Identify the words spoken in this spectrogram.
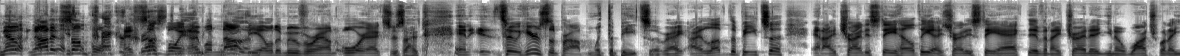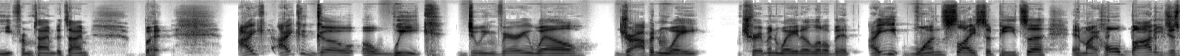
no, not at some point. cracker At some crust, point, I will not be able to move around or exercise. And it, so here's the problem with the pizza, right? I love the pizza, and I try to stay healthy. I try to stay active, and I try to you know watch what I eat from time to time. But I I could go a week doing very well, dropping weight. Trimming weight a little bit. I eat one slice of pizza and my whole body just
